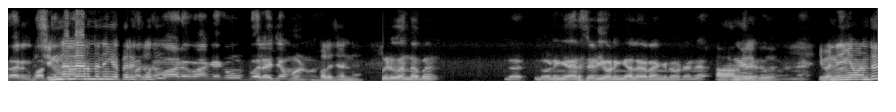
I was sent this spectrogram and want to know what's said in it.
பாருங்க சின்னல இருந்து நீங்க பெருக்கிறது மாடு வாங்க முப்பது லட்சம் வேணும் முப்பது லட்சம் வீடு வந்தப்ப இந்த ஒழுங்கு அரிசடி ஒழுங்கால இறங்கின உடனே அங்க இருக்குது. இப்ப நீங்க வந்து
